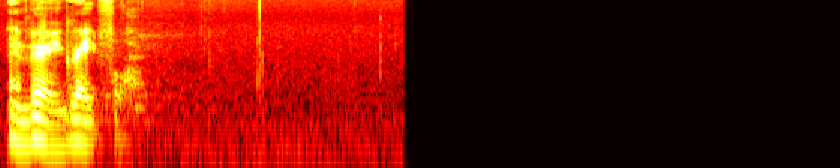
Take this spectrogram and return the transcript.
and very grateful.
